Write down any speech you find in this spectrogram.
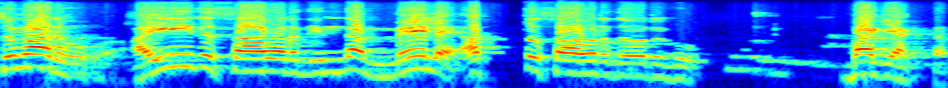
ಸುಮಾರು ಐದು ಸಾವಿರದಿಂದ ಮೇಲೆ ಹತ್ತು ಸಾವಿರದವರೆಗೂ ಭಾಗಿಯಾಗ್ತಾರೆ.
